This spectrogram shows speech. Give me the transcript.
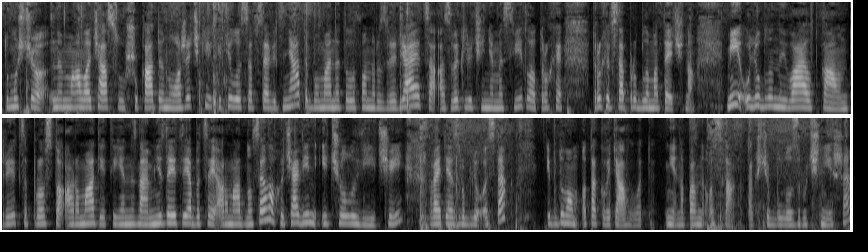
тому що не мала часу шукати ножички хотілося все відзняти, бо в мене телефон розряджається, а з виключеннями світла трохи, трохи все проблематично. Мій улюблений Wild Country це просто аромат, який я не знаю. Мені здається, я би цей аромат носила, хоча він і чоловічий. Давайте я зроблю ось так. І буду вам отак витягувати. Ні, напевне, ось так, так щоб було зручніше.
